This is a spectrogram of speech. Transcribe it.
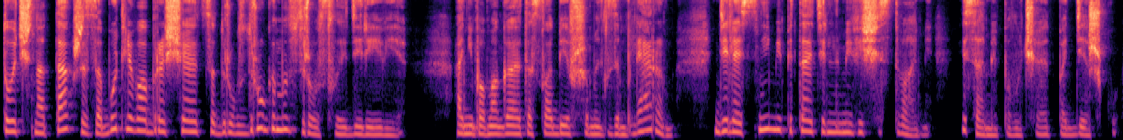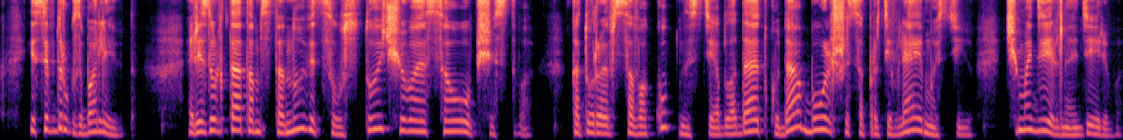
Точно так же заботливо обращаются друг с другом и взрослые деревья. Они помогают ослабевшим экземплярам, делясь с ними питательными веществами, и сами получают поддержку, если вдруг заболеют. Результатом становится устойчивое сообщество, которое в совокупности обладает куда большей сопротивляемостью, чем отдельное дерево.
